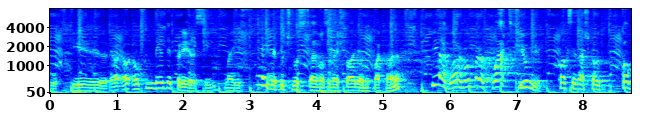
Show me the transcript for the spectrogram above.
Porque é, é- é um filme meio deprê, assim, mas é, ele continua avançando na história, é muito bacana. E agora vamos para o quarto filme. Qual que vocês acham é qual-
